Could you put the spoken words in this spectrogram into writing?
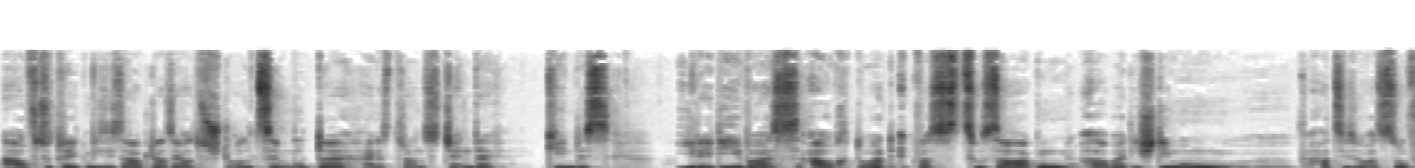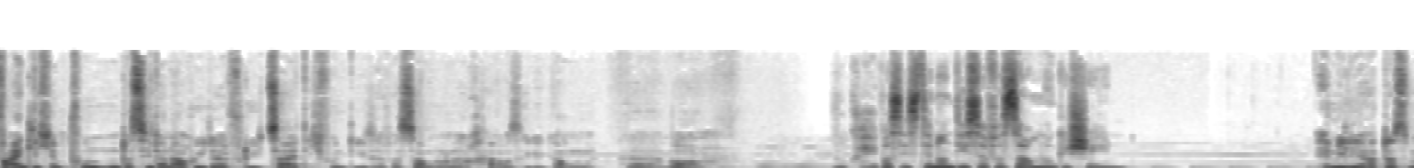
aufzutreten, wie sie sagte, also als stolze Mutter eines Transgender-Kindes Ihre Idee war es auch dort etwas zu sagen, aber die Stimmung äh, hat sie so als so feindlich empfunden, dass sie dann auch wieder frühzeitig von dieser Versammlung nach Hause gegangen äh, war. Okay, was ist denn an dieser Versammlung geschehen? Emily hat das äh,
